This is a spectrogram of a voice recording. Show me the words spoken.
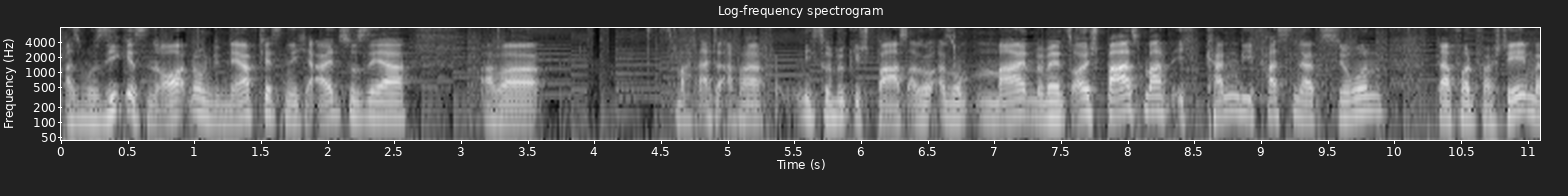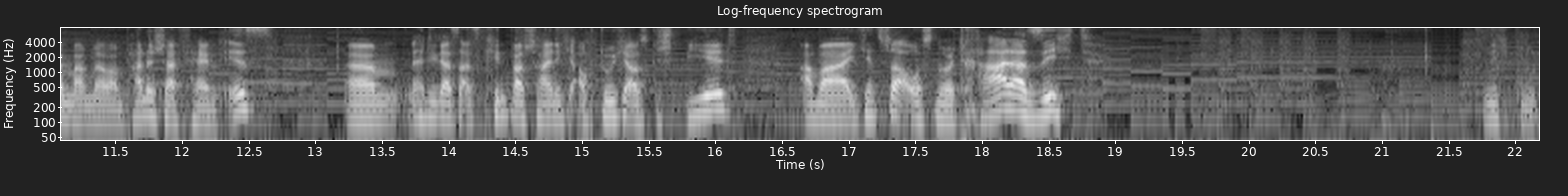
Also Musik ist in Ordnung, die nervt jetzt nicht allzu sehr, aber macht halt einfach nicht so wirklich Spaß. Also, also mal, wenn es euch Spaß macht, ich kann die Faszination davon verstehen, wenn man, wenn man Punisher-Fan ist. Ähm, hätte ich das als Kind wahrscheinlich auch durchaus gespielt. Aber jetzt so aus neutraler Sicht nicht gut.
